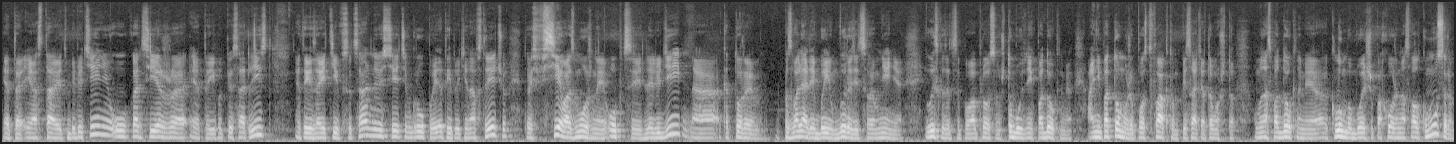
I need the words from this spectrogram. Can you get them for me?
Это и оставить бюллетени у консьержа, это и подписать лист, это и зайти в социальную сеть, в группы, это и прийти навстречу. То есть все возможные опции для людей, а, которые позволяли бы им выразить свое мнение и высказаться по вопросам, что будет у них под окнами, а не потом уже постфактум писать о том, что у нас под окнами клумба больше похожа на свалку мусора,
